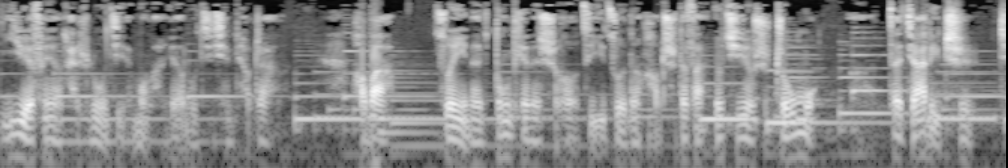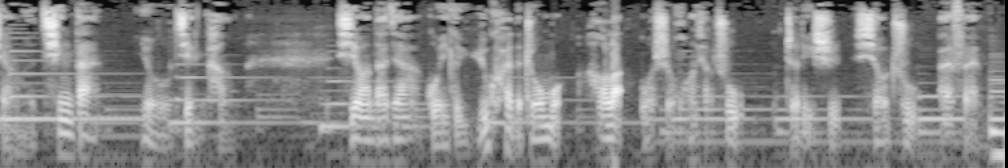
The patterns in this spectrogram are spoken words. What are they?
一月份要开始录节目了，要录极限挑战了，好吧？所以呢，冬天的时候自己做顿好吃的饭，尤其又是周末啊，在家里吃这样的清淡又健康。希望大家过一个愉快的周末。好了我是黄小厨这里是小厨 fm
